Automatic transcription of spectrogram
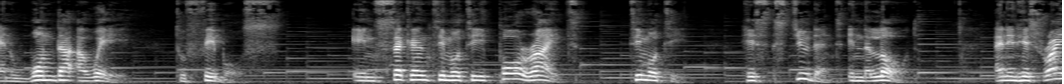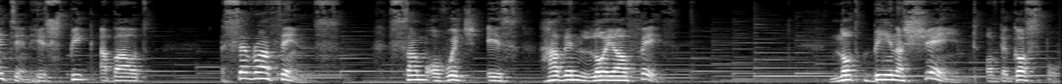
and wander away to fables. In 2 Timothy, Paul writes Timothy, his student in the Lord, and in his writing he speak about several things, some of which is having loyal faith not being ashamed of the gospel,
